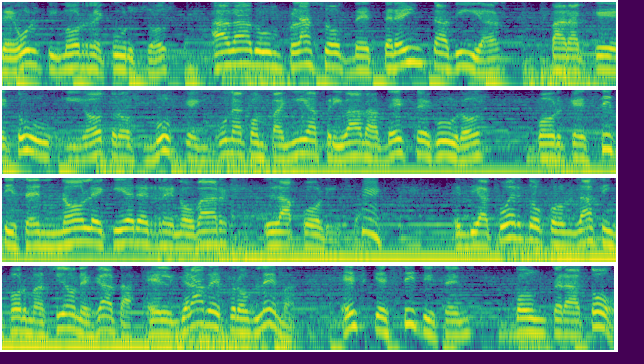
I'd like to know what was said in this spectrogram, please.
de últimos recursos, ha dado un plazo de 30 días para que tú y otros busquen una compañía privada de seguros porque Citizen no le quiere renovar la póliza. De acuerdo con las informaciones, gata, el grave problema es que Citizen contrató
